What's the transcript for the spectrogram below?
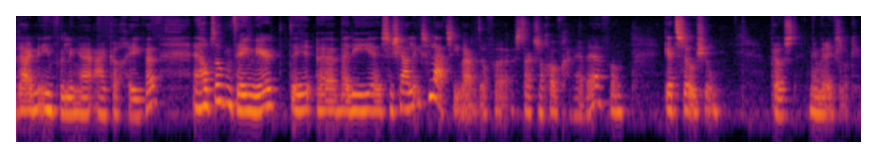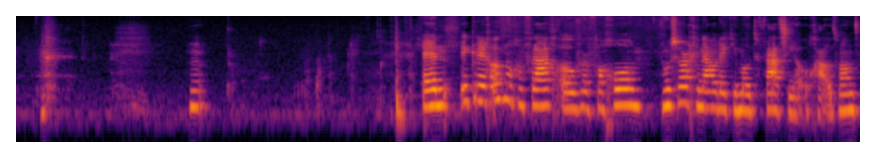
daar een invulling aan kan geven. En helpt ook meteen weer bij die sociale isolatie, waar we het over, straks nog over gaan hebben. Hè? Van Get Social. Proost, ik neem weer even een slokje. hm. En ik kreeg ook nog een vraag over van goh, hoe zorg je nou dat je motivatie hoog houdt? Want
